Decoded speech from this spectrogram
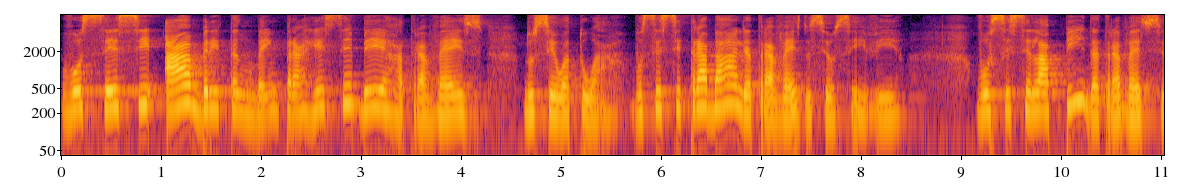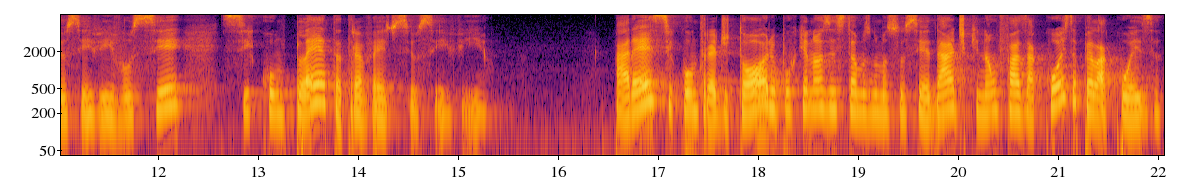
você se abre também para receber através do seu atuar. Você se trabalha através do seu servir. Você se lapida através do seu servir. Você se completa através do seu servir. Parece contraditório porque nós estamos numa sociedade que não faz a coisa pela coisa.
